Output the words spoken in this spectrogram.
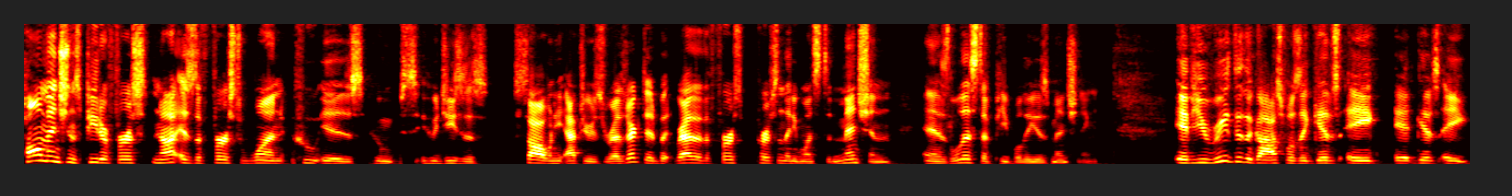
Paul mentions Peter first, not as the first one who is who who Jesus saw when he after he was resurrected, but rather the first person that he wants to mention in his list of people that he is mentioning. If you read through the Gospels, it gives a it gives a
